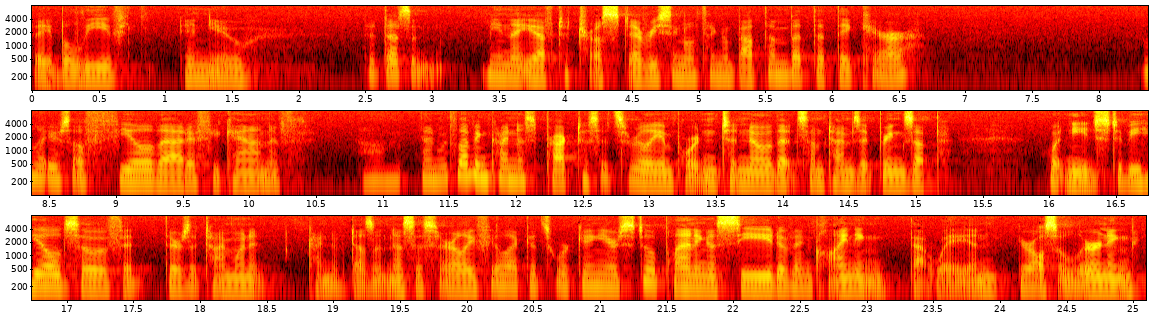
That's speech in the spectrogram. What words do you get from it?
They believed in you. It doesn't mean that you have to trust every single thing about them, but that they care. Let yourself feel that if you can. If, um, and with loving kindness practice, it's really important to know that sometimes it brings up what needs to be healed. So if it, there's a time when it kind of doesn't necessarily feel like it's working, you're still planting a seed of inclining that way, and you're also learning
